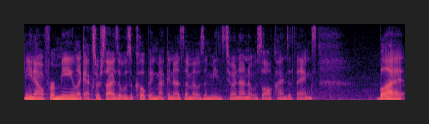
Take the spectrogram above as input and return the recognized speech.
You know, for me, like exercise, it was a coping mechanism, it was a means to an end, it was all kinds of things. But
